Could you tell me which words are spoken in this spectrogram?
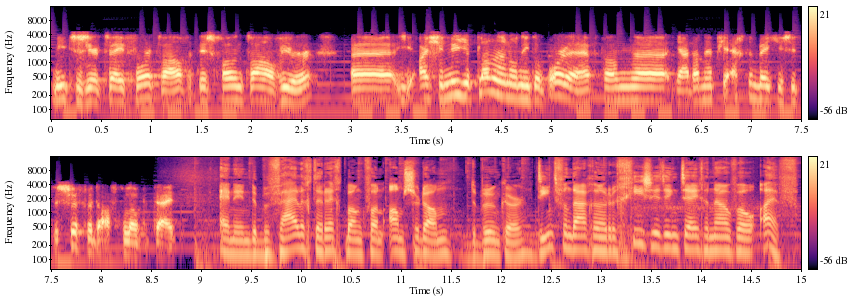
niet zozeer 2 voor 12, het is gewoon 12 uur. Uh, als je nu je plannen nog niet op orde hebt, dan, uh, ja, dan heb je echt een beetje zitten suffen de afgelopen tijd. En in de beveiligde rechtbank van Amsterdam, de bunker, dient vandaag een regiezitting tegen Nauvo F.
